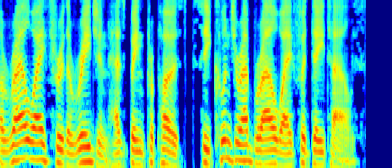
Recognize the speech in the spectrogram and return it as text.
A railway through the region has been proposed, see Khunjerab Railway for details.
